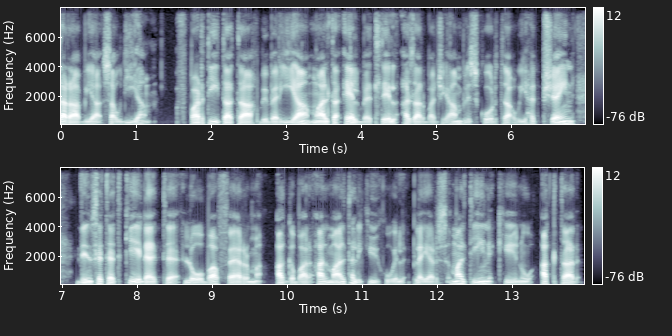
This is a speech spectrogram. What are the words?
l-Arabja Sawdija. F'partita ta' ħbiberija, Malta għelbet lil Ażarbajġjan bl-iskor ta' wieħed b'xejn. Din setgħet kienet logħba ferm akbar għal Malta li kieku l-plejers Maltin kienu aktar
